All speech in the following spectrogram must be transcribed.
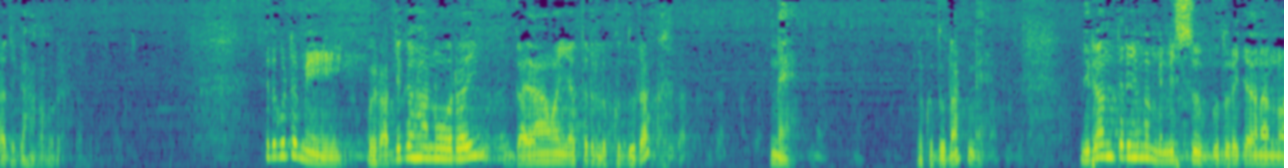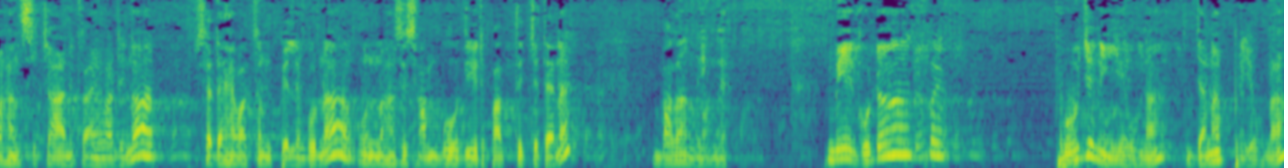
රජගහනුවර. එතකොට මේ ওই රජගහනුවරයි ගයාවයි අතර ලොකු දුරක් නැහැ. ලොකු දුරක් නැහැ. නිරන්තරයෙන්ම මිනිස්සු බුදුරජාණන් වහන්සේ චාරිකාවේ වඩිනවා සදහැවතුන් පෙළඹුණා උන්වහන්සේ සම්බෝධියට පත්වෙච්ච තැන බලන් ඉන්න. මේ ගොඩාක්ම පූජනීය වුණා ජනප්‍රිය වුණා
